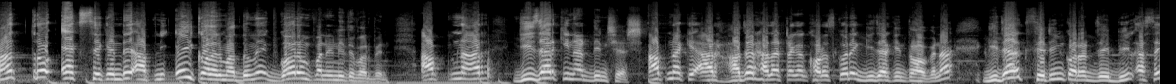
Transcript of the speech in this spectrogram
মাত্র এক সেকেন্ডে আপনি এই কলের মাধ্যমে গরম পানি নিতে পারবেন। আপনার গিজার কেনার দিন শেষ। আপনাকে আর হাজার হাজার টাকা খরচ করে গিজার কিনতে হবে না। গিজার সেটিং করার যে বিল আছে,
